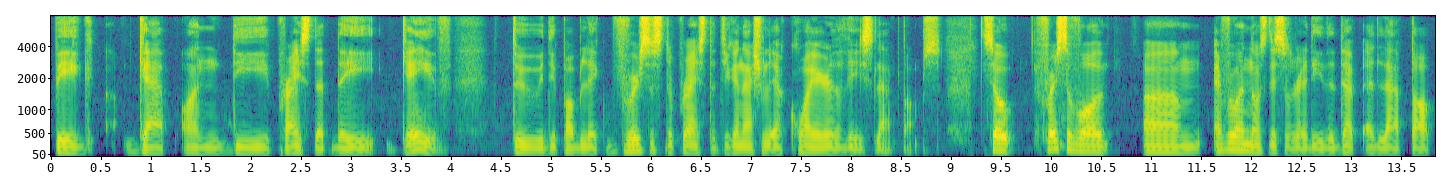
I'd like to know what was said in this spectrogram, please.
big gap on the price that they gave to the public versus the price that you can actually acquire these laptops. So, first of all, um, everyone knows this already. The DepEd laptop,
